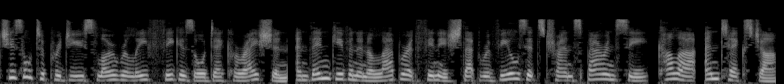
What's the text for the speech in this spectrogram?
chiseled to produce low-relief figures or decoration, and then given an elaborate finish that reveals its transparency, color, and texture.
